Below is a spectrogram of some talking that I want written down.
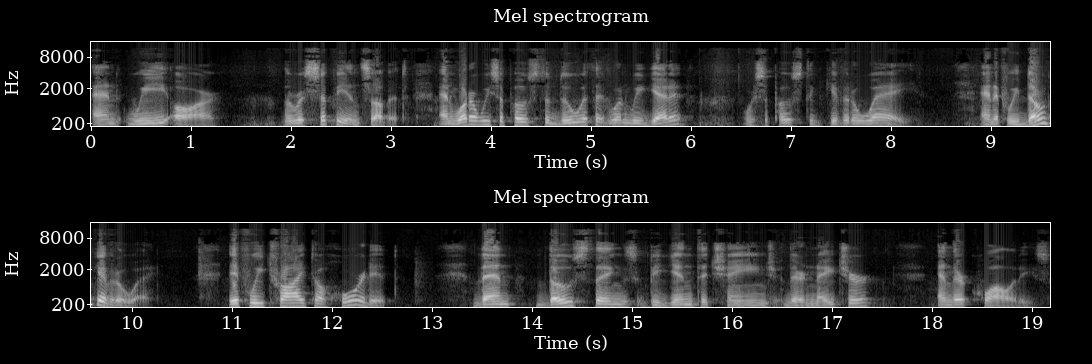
and we are the recipients of it. And what are we supposed to do with it when we get it? We're supposed to give it away. And if we don't give it away, if we try to hoard it, then those things begin to change their nature and their qualities.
